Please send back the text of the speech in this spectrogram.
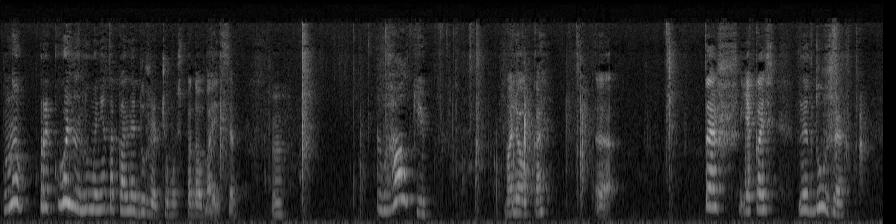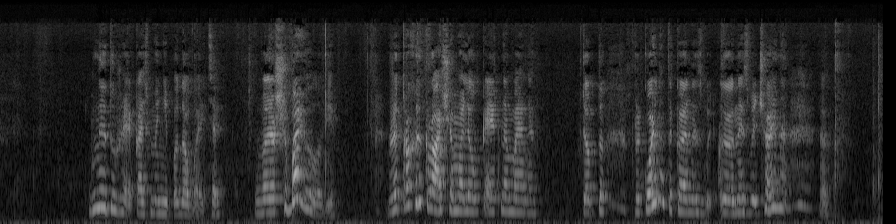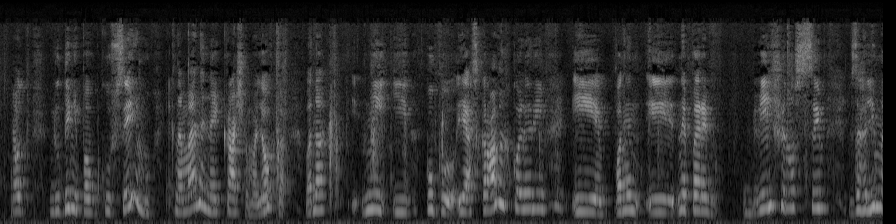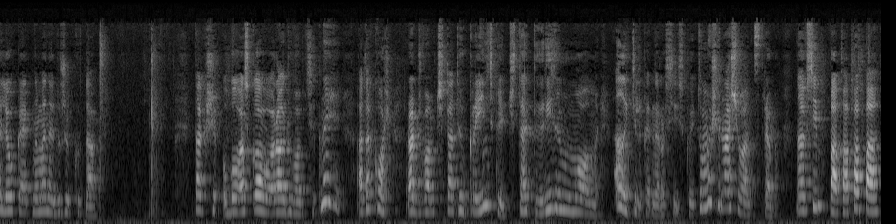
ну, прикольна, ну мені така не дуже чомусь подобається. В Галки мальовка е, теж якась не дуже, не дуже якась мені подобається. В Шибайголові вже трохи краща мальовка, як на мене. Тобто прикольна така незви- е, незвичайна. Е, От людині павуку синьому, як на мене, найкраща мальовка. Вона в ній і купу яскравих кольорів, і вони і не перебільшено з цим. Взагалі мальовка, як на мене, дуже крута. Так що обов'язково раджу вам ці книги, а також раджу вам читати українською, читати різними мовами, але тільки не російською, тому що наші вам це треба. Ну а всім па-па-па-па!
